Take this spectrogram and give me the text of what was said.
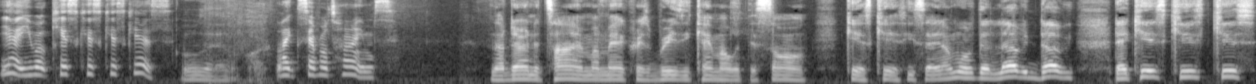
Yeah, you wrote kiss, kiss, kiss, kiss who's the other part? like several times. Now during the time my man Chris Breezy came out with this song, Kiss Kiss, he said, I want that lovey dovey, that kiss, kiss, kiss.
